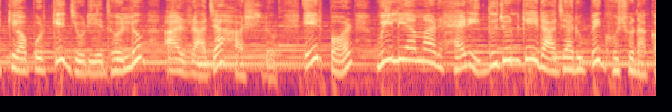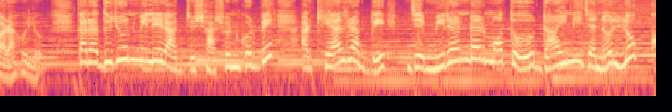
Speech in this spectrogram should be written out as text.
একে অপরকে জড়িয়ে ধরল আর রাজা হাসল। এরপর উইলিয়াম আর হ্যারি দুজনকেই রাজা রূপে ঘোষণা করা হলো। তারা দুজন মিলে রাজ্য শাসন করবে আর খেয়াল রাখবে যে মিরান্ডার মতো ডাইনি যেন লক্ষ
